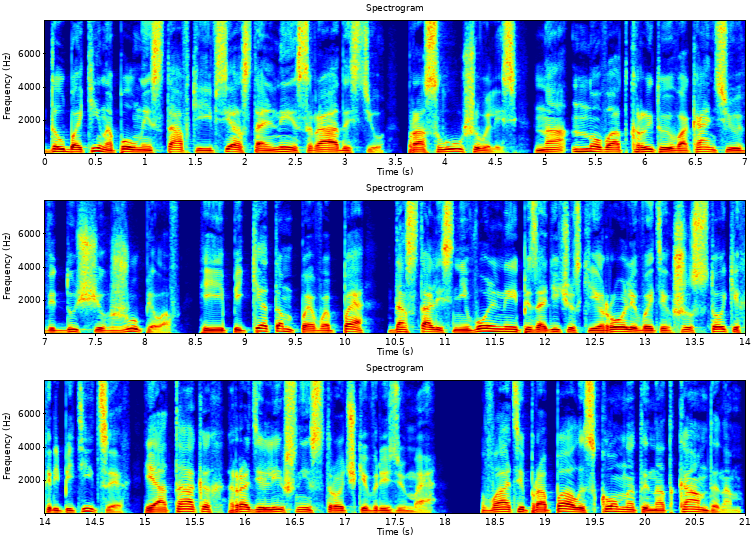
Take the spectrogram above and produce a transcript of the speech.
долбаки на полной ставке и все остальные с радостью прослушивались на новооткрытую вакансию ведущих жупелов, и пикетам ПВП достались невольные эпизодические роли в этих жестоких репетициях и атаках ради лишней строчки в резюме. Вати пропал из комнаты над Камденом,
